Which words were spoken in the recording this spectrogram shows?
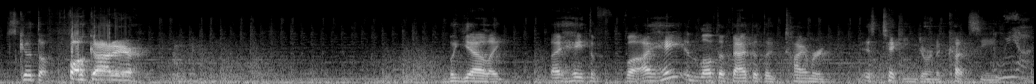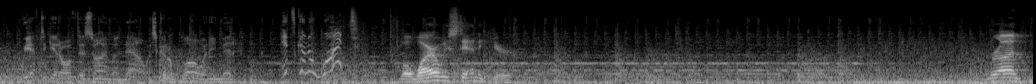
Let's get the fuck out of here! But yeah, like, I hate the, well, I hate and love the fact that the timer is ticking during the cutscene. Leon, We have to get off this island now. It's gonna blow any minute. it's gonna what? Well, why are we standing here? Run!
